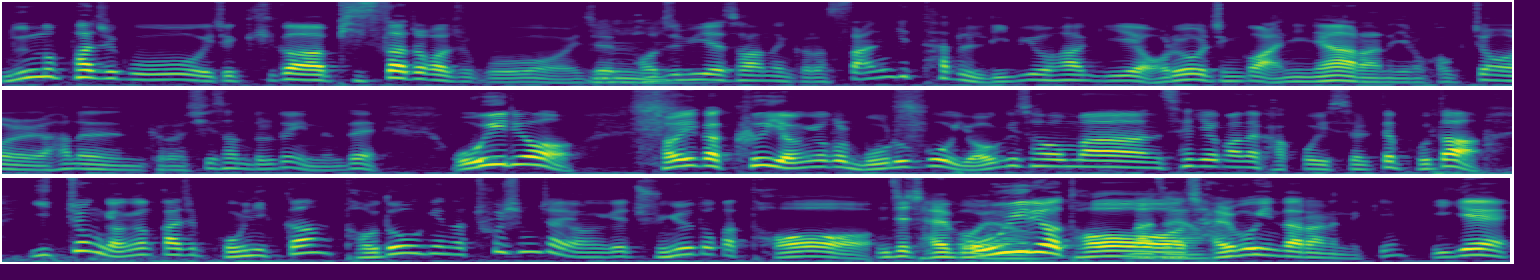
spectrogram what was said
눈 높아지고 이제 귀가 비싸져가지고 이제 음. 버즈비에서 하는 그런 싼 기타를 리뷰하기에 어려워진 거 아니냐라는 이런 걱정을 하는 그런 시선들도 있는데 오히려 저희가 그 영역을 모르고 여기서만 세계관을 갖고 있을 때보다 이쪽 영역까지 보니까 더더욱이나 초심자 영역의 중요도가 더 이제 잘 보여요. 오히려 더. 잘 보인다라는 느낌? 이게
